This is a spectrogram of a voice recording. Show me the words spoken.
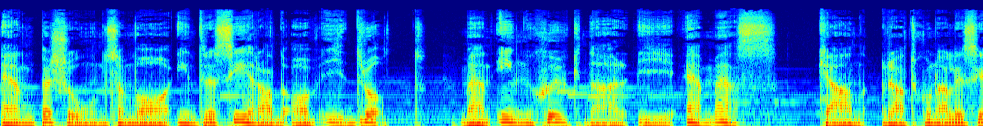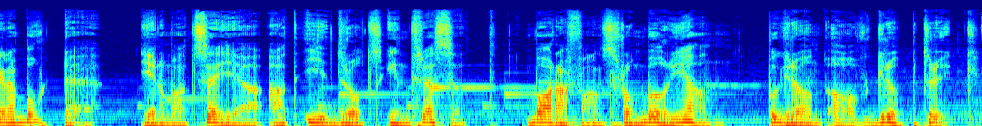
En person som var intresserad av idrott men insjuknar i MS kan rationalisera bort det genom att säga att idrottsintresset bara fanns från början på grund av grupptryck.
